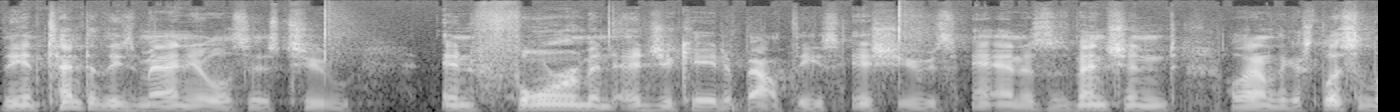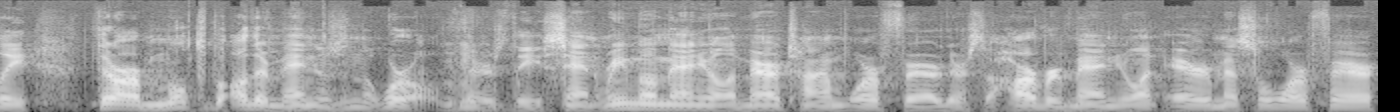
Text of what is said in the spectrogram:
The intent of these manuals is to inform and educate about these issues. And as was mentioned, although I don't think explicitly, there are multiple other manuals in the world. There's the San Remo manual on maritime warfare. There's the Harvard manual on air missile warfare.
